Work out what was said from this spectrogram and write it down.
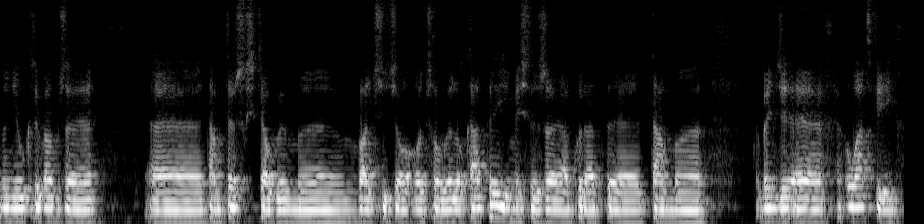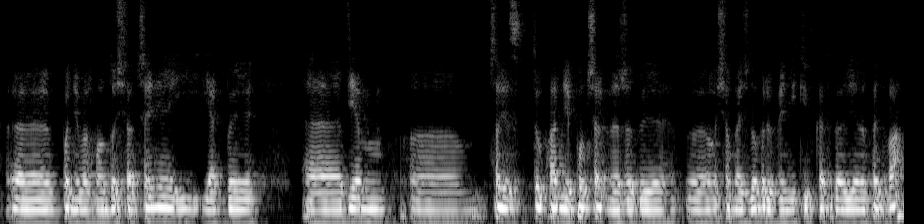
No nie ukrywam, że tam też chciałbym walczyć o, o czołowe lokaty i myślę, że akurat tam będzie e, łatwiej, e, ponieważ mam doświadczenie i jakby e, wiem, co jest dokładnie potrzebne, żeby osiągać dobre wyniki w kategorii LP2.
